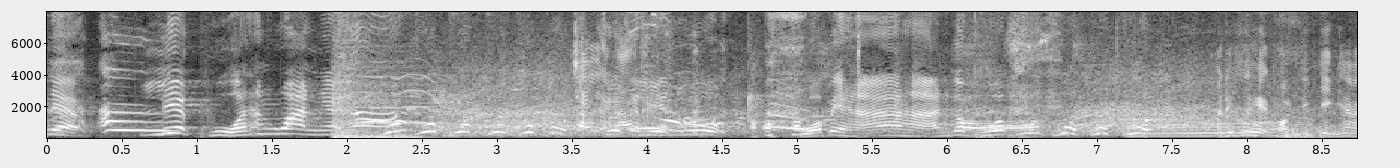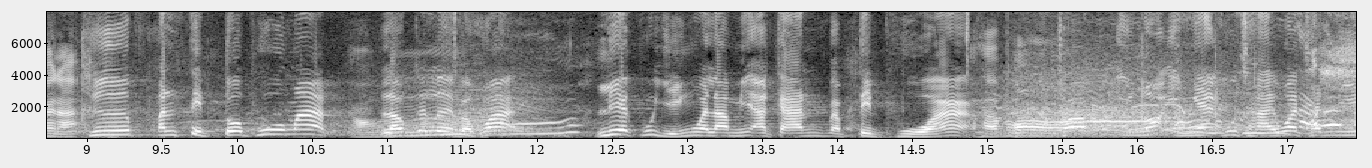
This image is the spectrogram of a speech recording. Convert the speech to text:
เนี่ยเรียกผัวทั้งวันไงพวกพวกพวกพวกพวกพวกช่วยจะเลี้ยงลูกผัวไปหาอาหารก็พวกพวกพวกพวกพวกอันนี้คือเหตุผลจริงๆใช่ไหมนะ คือมันติดตัวผู้มากอ๋อเราก็เลยแบบว่าเรียกผู้หญิงเวลามีอาการแบบติดผัวครับผมชอบอีเงาะอีแงะผู้ชายว่าชะนี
